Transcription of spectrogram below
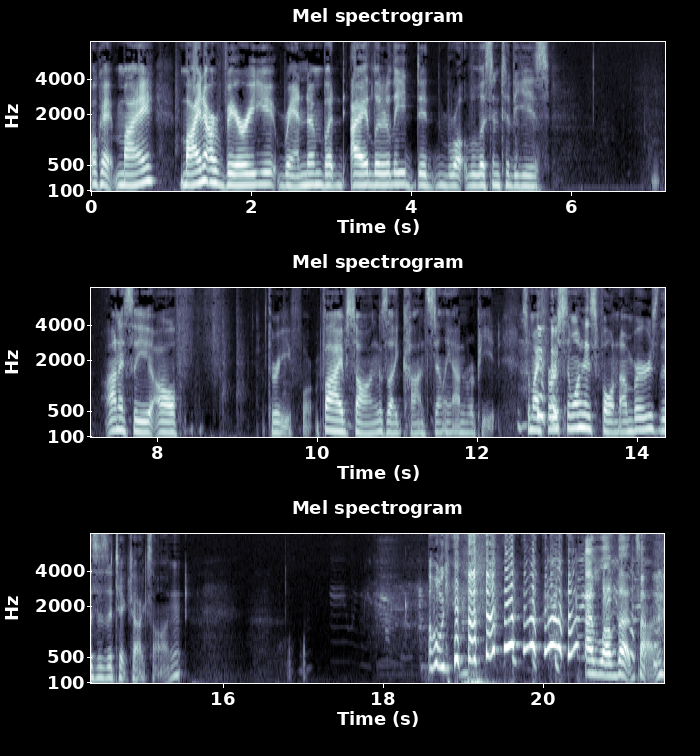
Okay, my mine are very random, but I literally did ro- listen to these. Honestly, all f- three, four, five songs like constantly on repeat. So my first one is phone numbers. This is a TikTok song. Oh, yeah. I love that song.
